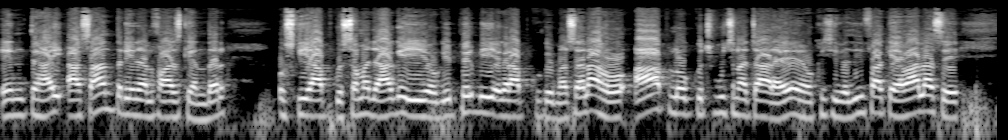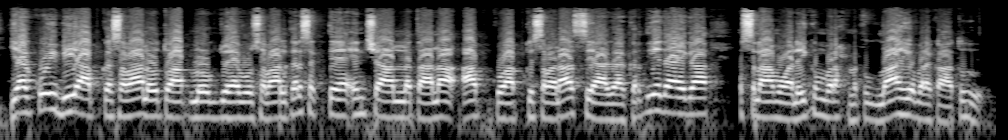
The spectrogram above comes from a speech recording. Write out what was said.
انتہائی آسان ترین الفاظ کے اندر، اس کی آپ کو سمجھ آ گئی ہوگی۔ پھر بھی اگر آپ کو کوئی مسئلہ ہو، آپ لوگ کچھ پوچھنا چاہ رہے ہو کسی وظیفہ کے حوالہ سے یا کوئی بھی آپ کا سوال ہو تو آپ لوگ جو ہے وہ سوال کر سکتے ہیں۔ انشاءاللہ تعالی آپ کو آپ کے سوالات سے آگاہ کر دیا جائے گا۔ السلام علیکم ورحمۃ اللہ وبرکاتہ۔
